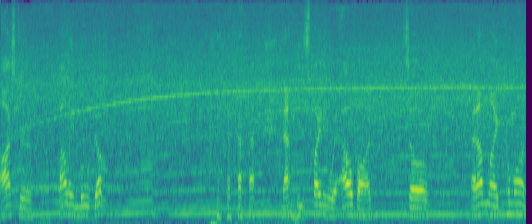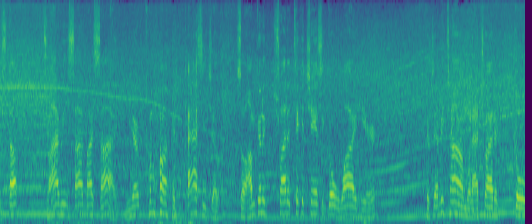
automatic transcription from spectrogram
Oscar finally moved up now he's fighting with Albon. So And I'm like, come on, stop driving side by side. You know, come on, pass each other. So I'm gonna try to take a chance to go wide here. Because every time when I try to go,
